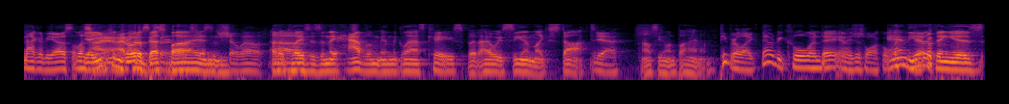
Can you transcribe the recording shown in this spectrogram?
not gonna be us unless Yeah, you I- can I go to Best Buy bucks just to and show out other Um, places, and they have them in the glass case, but I always see them like stocked. Yeah. I don't see anyone buying them. people are like, "That would be cool one day," and they just walk away. And the other thing is,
